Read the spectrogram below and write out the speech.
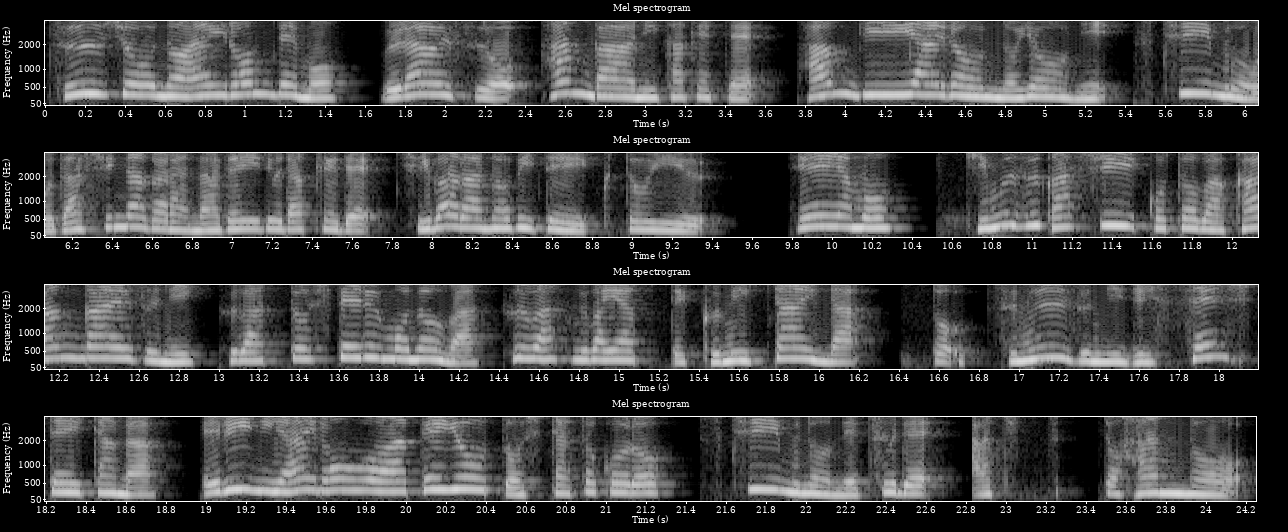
通常のアイロンでも、ブラウスをハンガーにかけて、ハンディアイロンのようにスチームを出しながら撫でいるだけでシワが伸びていくという。平野も、気難しいことは考えずに、ふわっとしてるものはふわふわやって組みたいな、とスムーズに実践していたが、襟にアイロンを当てようとしたところ、スチームの熱であちつと反応。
